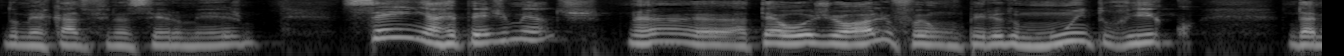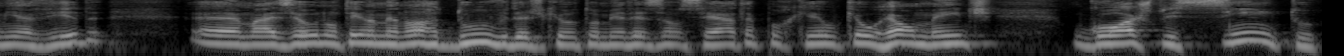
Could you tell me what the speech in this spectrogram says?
do mercado financeiro mesmo sem arrependimentos. Né? Até hoje, olho, foi um período muito rico da minha vida, é, mas eu não tenho a menor dúvida de que eu tomei a decisão certa, porque o que eu realmente gosto e sinto,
